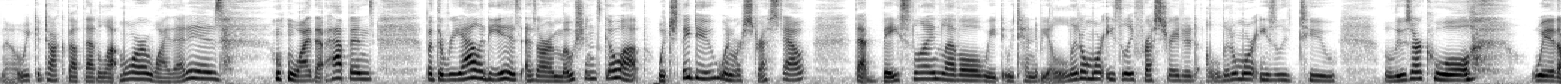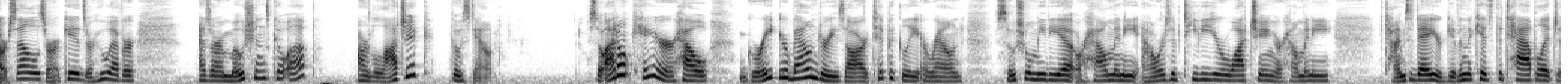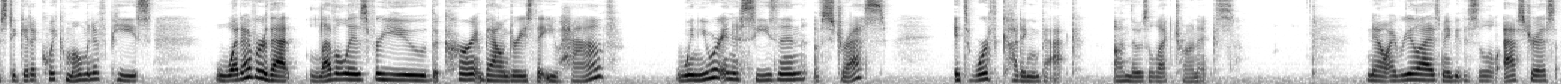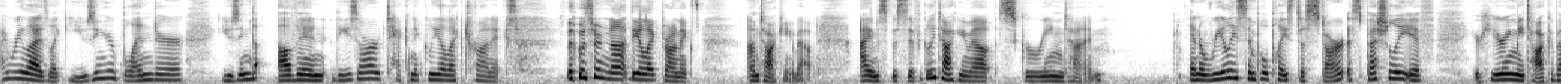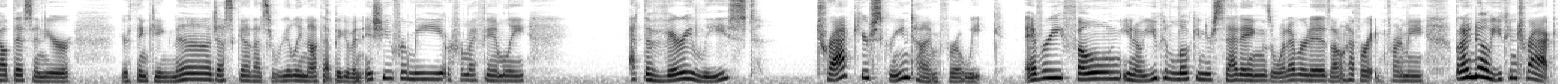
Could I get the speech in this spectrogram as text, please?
Now, we could talk about that a lot more, why that is, why that happens. But the reality is, as our emotions go up, which they do when we're stressed out, that baseline level, we, we tend to be a little more easily frustrated, a little more easily to lose our cool with ourselves or our kids or whoever. As our emotions go up, our logic goes down. So I don't care how great your boundaries are typically around social media or how many hours of TV you're watching or how many times a day you're giving the kids the tablet just to get a quick moment of peace. Whatever that level is for you, the current boundaries that you have, when you are in a season of stress, it's worth cutting back on those electronics. Now, I realize maybe this is a little asterisk. I realize like using your blender, using the oven, these are technically electronics. Those are not the electronics I'm talking about. I am specifically talking about screen time. And a really simple place to start, especially if you're hearing me talk about this and you're you're thinking, "Nah, Jessica, that's really not that big of an issue for me or for my family." At the very least, track your screen time for a week every phone, you know, you can look in your settings or whatever it is. I don't have it right in front of me, but I know you can track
